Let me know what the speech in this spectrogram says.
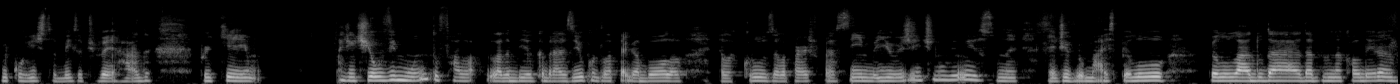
me corrige também se eu estiver errada, porque a gente ouve muito falar lá da Bianca Brasil, quando ela pega a bola, ela cruza, ela parte para cima, e hoje a gente não viu isso, né? A gente viu mais pelo, pelo lado da, da Bruna Caldeirão.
